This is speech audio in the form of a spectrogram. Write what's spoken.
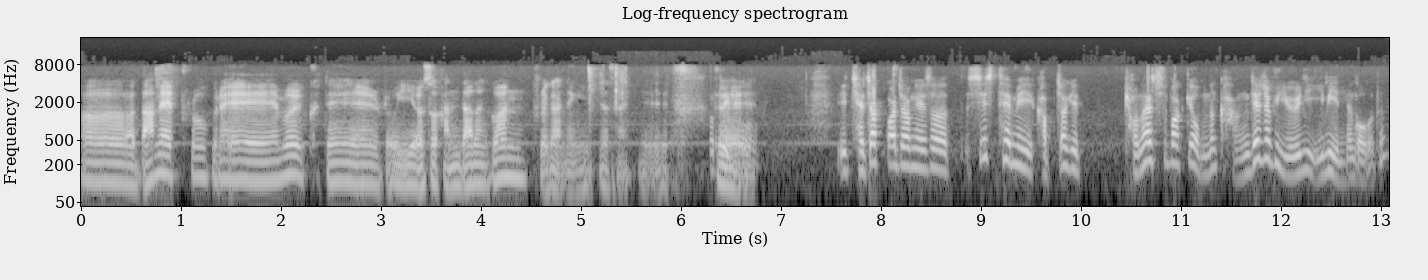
어, 남의 프로그램을 그대로 이어서 간다는 건 불가능이죠, 사실. 네. 이 제작 과정에서 시스템이 갑자기 변할 수밖에 없는 강제적인 요인이 이미 있는 거거든?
